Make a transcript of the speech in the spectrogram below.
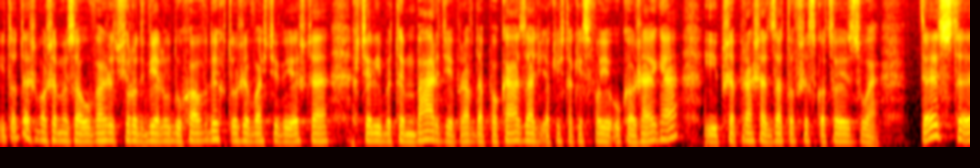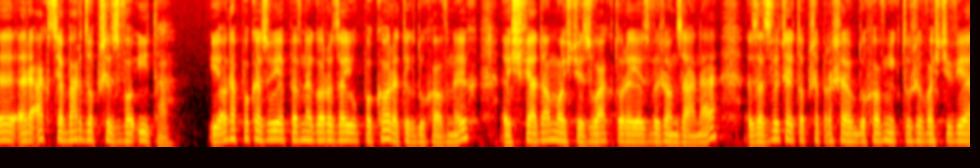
I to też możemy zauważyć wśród wielu duchownych, którzy właściwie jeszcze chcieliby tym bardziej, prawda, pokazać jakieś takie swoje ukorzenie i przepraszać za to wszystko, co jest złe. To jest e, reakcja bardzo przyzwoita. I ona pokazuje pewnego rodzaju pokorę tych duchownych, e, świadomość zła, które jest wyrządzane. Zazwyczaj to przepraszają duchowni, którzy właściwie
